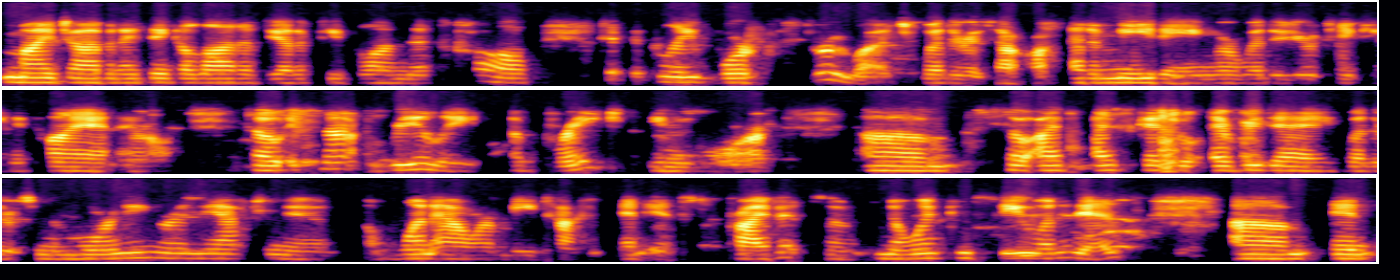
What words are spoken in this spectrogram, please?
my job and I think a lot of the other people on this call typically work through lunch, whether it's at a meeting or whether you're taking a client out. So it's not really a break anymore. Um, so I, I schedule every day, whether it's in the morning or in the afternoon, a one hour me time. And it's private, so no one can see what it is. Um, and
